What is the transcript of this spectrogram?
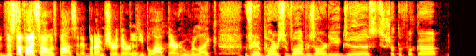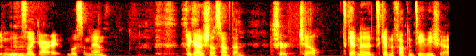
the stuff I saw was positive, but I'm sure there were Good. people out there who were like, "Vampire Survivors already exists. Shut the fuck up." And it's Mhm. like, all right, listen, man, they got to show something. Sure. Chill. It's getting a it's getting a fucking TV show.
